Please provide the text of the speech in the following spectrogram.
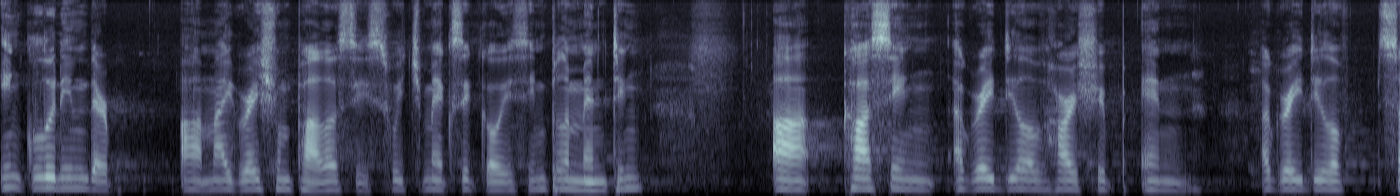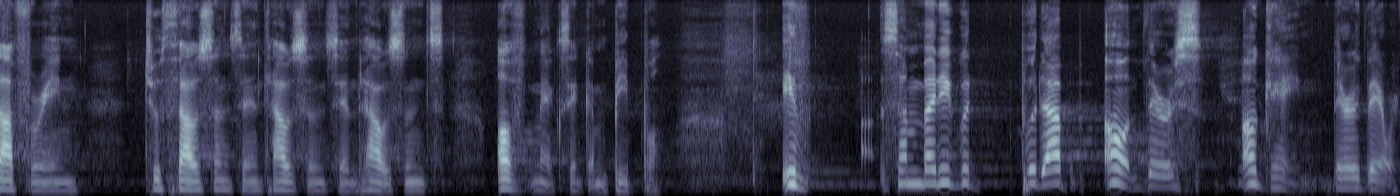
including their uh, migration policies, which Mexico is implementing, uh, causing a great deal of hardship and a great deal of suffering to thousands and thousands and thousands of Mexican people. If somebody could put up, oh, there's, okay, they're there.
